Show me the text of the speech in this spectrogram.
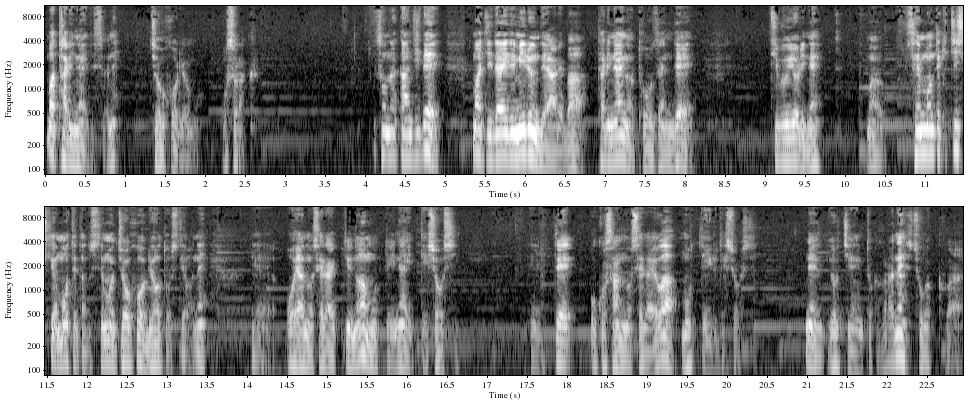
まあ足りないですよね情報量もおそらく。そんな感じでまあ時代で見るんであれば足りないのは当然で自分よりねまあ専門的知識を持ってたとしても情報量としてはね、えー、親の世代っていうのは持っていないでしょうし、えー、でお子さんの世代は持っているでしょうし、ね、幼稚園とかからね小学校から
